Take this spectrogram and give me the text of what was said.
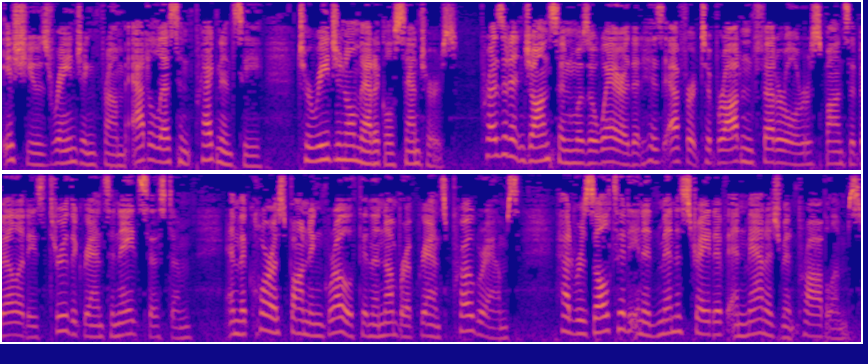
issues ranging from adolescent pregnancy to regional medical centers. President Johnson was aware that his effort to broaden federal responsibilities through the grants and aid system and the corresponding growth in the number of grants programs had resulted in administrative and management problems.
